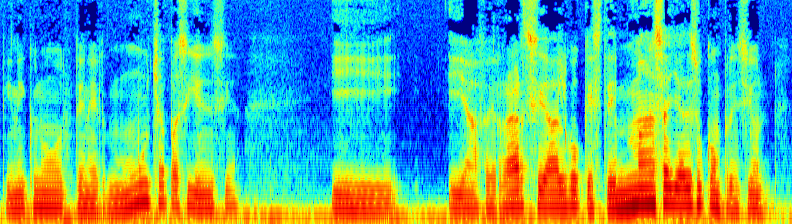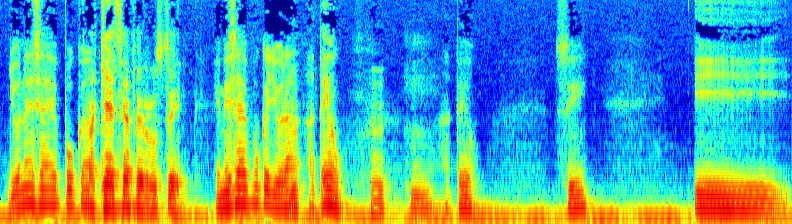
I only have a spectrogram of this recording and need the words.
Tiene que uno tener mucha paciencia y, y aferrarse a algo que esté más allá de su comprensión. Yo en esa época... ¿A qué se aferró usted? En esa época yo era mm. ateo. Mm. Ateo. ¿Sí? y,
